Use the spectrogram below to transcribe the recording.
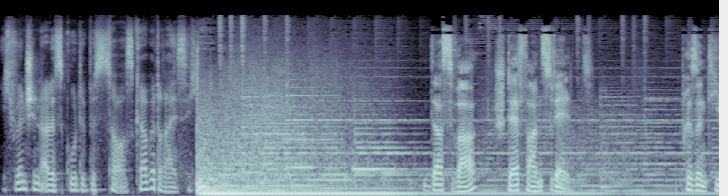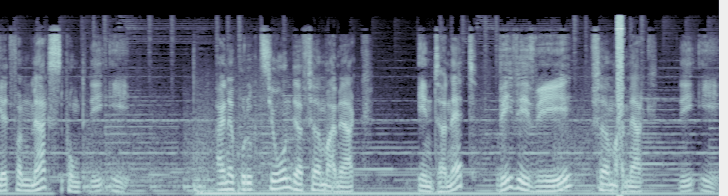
ich wünsche Ihnen alles Gute bis zur Ausgabe 30. Das war Stefans Welt. Präsentiert von merx.de. Eine Produktion der Firma Merck. Internet www.firmamerk.de.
